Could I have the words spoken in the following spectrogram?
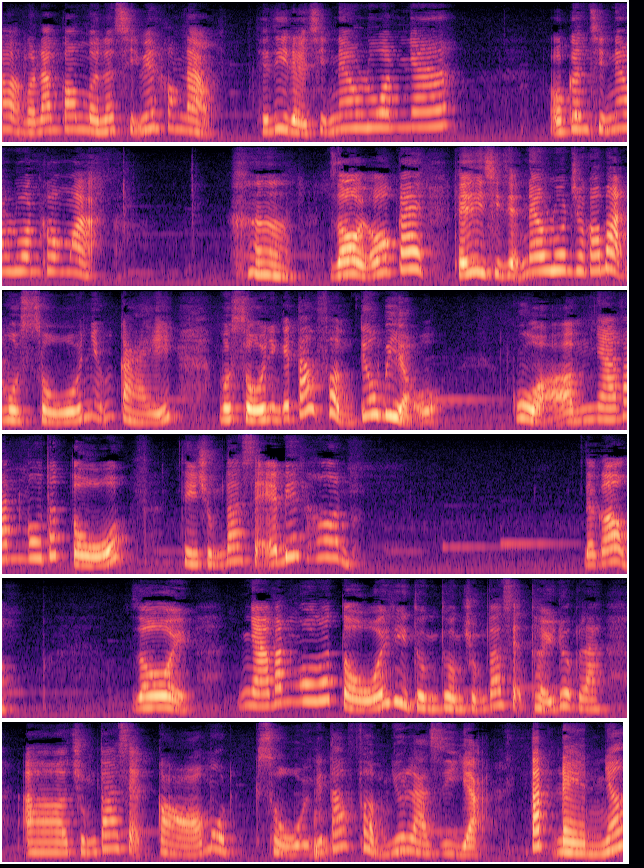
Các bạn có đang comment cho chị biết không nào? Thế thì để chị nêu luôn nhá Có cần chị nêu luôn không ạ? Rồi ok, thế thì chị sẽ nêu luôn cho các bạn một số những cái một số những cái tác phẩm tiêu biểu của um, nhà văn Ngô Tất Tố thì chúng ta sẽ biết hơn. Được không? Rồi, nhà văn Ngô Tất Tố ấy thì thường thường chúng ta sẽ thấy được là à, chúng ta sẽ có một số những cái tác phẩm như là gì ạ? Tắt đèn nhá.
